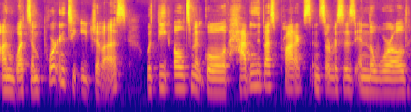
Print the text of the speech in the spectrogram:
on what's important to each of us, with the ultimate goal of having the best products and services in the world,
